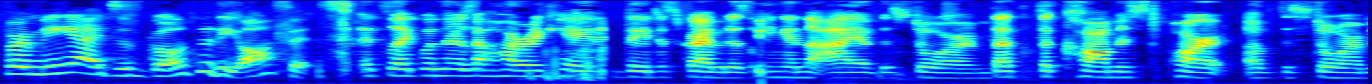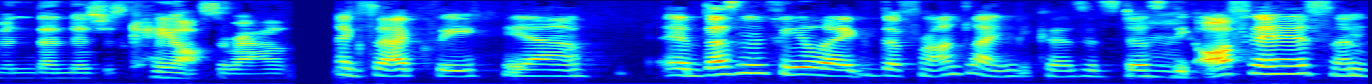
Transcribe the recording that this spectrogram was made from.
for me, I just go to the office. It's like when there's a hurricane, they describe it as being in the eye of the storm. That's the calmest part of the storm, and then there's just chaos around. Exactly. Yeah it doesn't feel like the front line because it's just mm. the office and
